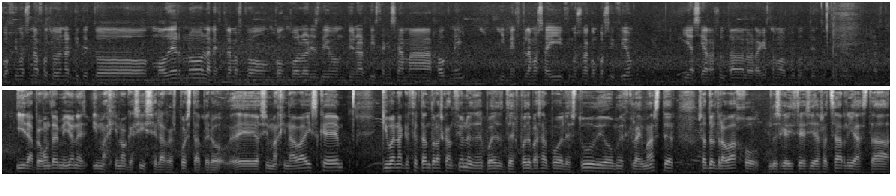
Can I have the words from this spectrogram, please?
cogimos una foto de un arquitecto moderno, la mezclamos con, con colores de un, de un artista que se llama Hockney y mezclamos ahí, hicimos una composición y así ha resultado, la verdad que estamos muy contentos Y la pregunta del millón es, imagino que sí, sé la respuesta, pero eh, ¿os imaginabais que, que iban a crecer tanto las canciones después, después de pasar por el estudio, mezcla y máster? O sea, todo el trabajo, desde que hiciste ideas a Charlie hasta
